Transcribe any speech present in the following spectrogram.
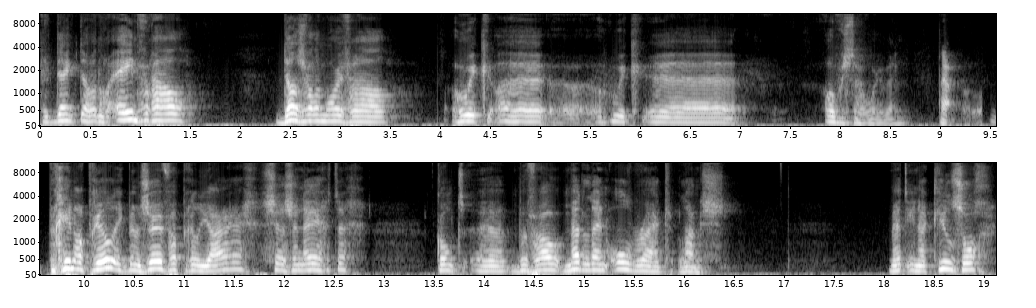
Ik denk dat we nog één verhaal. Dat is wel een mooi verhaal. Hoe ik, eh, hoe ik eh, overste geworden ben. Ja. Begin april, ik ben 7 april jarig, 96, komt eh, mevrouw Madeleine Albright langs. Met in haar kielzog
